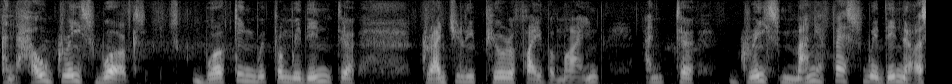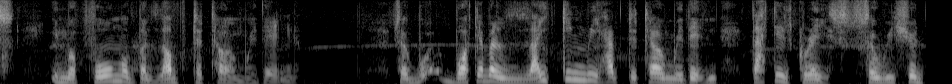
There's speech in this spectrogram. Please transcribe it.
And how grace works, it's working with, from within to gradually purify the mind and to grace manifests within us in the form of the love to turn within. So whatever liking we have to turn within, that is grace. So we should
